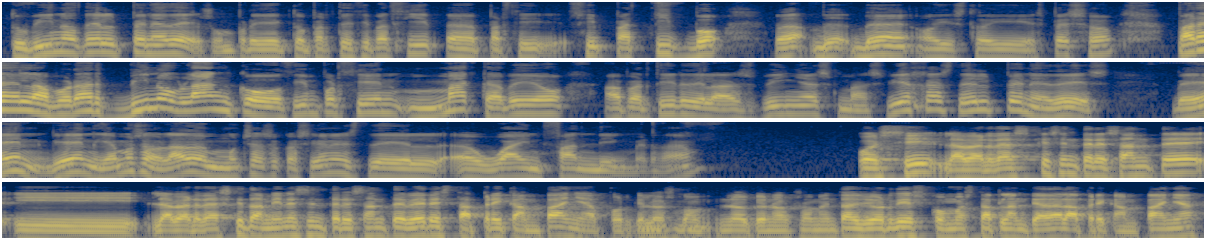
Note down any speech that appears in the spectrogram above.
tu vino del Penedés, un proyecto participativo, eh, participativo hoy estoy espeso, para elaborar vino blanco 100% macabeo a partir de las viñas más viejas del Penedés. Bien, bien, ya hemos hablado en muchas ocasiones del eh, wine funding, ¿verdad? Pues sí, la verdad es que es interesante y la verdad es que también es interesante ver esta pre-campaña, porque lo que nos comenta Jordi es cómo está planteada la pre-campaña,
